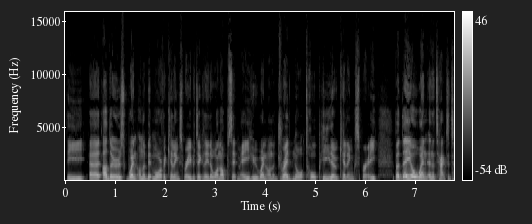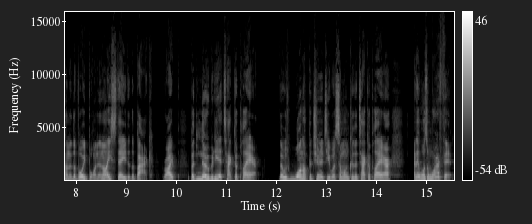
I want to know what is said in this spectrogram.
The uh, others went on a bit more of a killing spree, particularly the one opposite me, who went on a dreadnought torpedo killing spree, but they all went and attacked a ton of the Voidborn, and I stayed at the back, right? But nobody attacked a player. There was one opportunity where someone could attack a player, and it wasn't worth it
